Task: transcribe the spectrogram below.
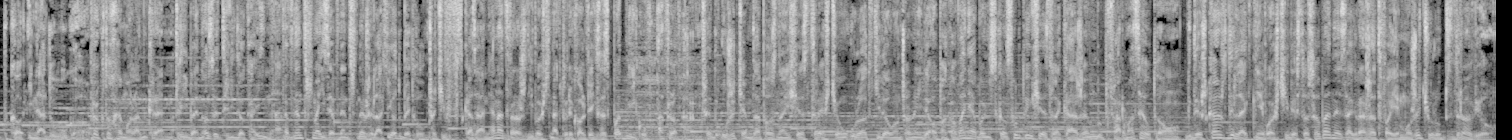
szybko i na długo. Proctohemolan krem. Tribenozyt lidokaina. Wewnętrzne i zewnętrzne żylaki odbytu. Przeciwwskazania, nadwrażliwość na którykolwiek ze składników. Aflofarm. Przed użyciem zapoznaj się z treścią ulotki dołączonej do opakowania bądź skonsultuj się z lekarzem lub farmaceutą, gdyż każdy lek niewłaściwie stosowany zagraża Twojemu życiu lub zdrowiu.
